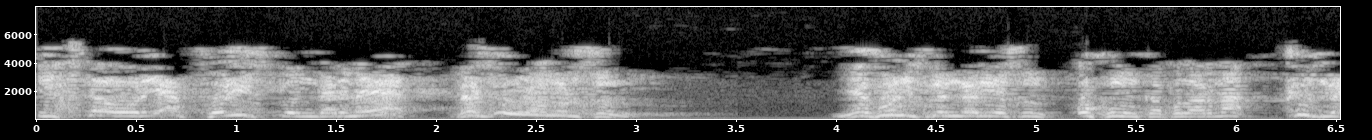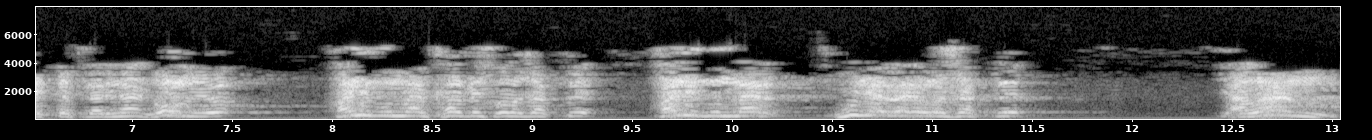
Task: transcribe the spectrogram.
işte oraya polis göndermeye mecbur olursun. Niye polis gönderiyorsun okulun kapılarına, kız mekteplerine? Ne oluyor? Hani bunlar kardeş olacaktı? Hani bunlar münevver olacaktı? Yalan.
